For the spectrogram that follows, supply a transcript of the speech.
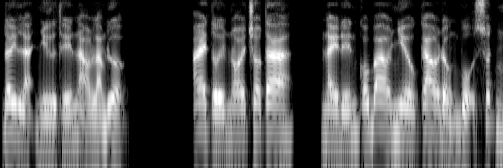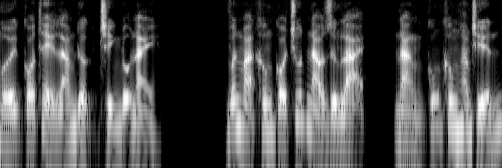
đây là như thế nào làm được. Ai tới nói cho ta, này đến có bao nhiêu cao đồng bộ suất mới có thể làm được trình độ này. Vân mặt không có chút nào dừng lại, nàng cũng không ham chiến,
